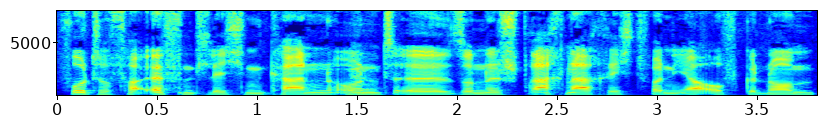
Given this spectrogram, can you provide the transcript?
Foto veröffentlichen kann und ja. äh, so eine Sprachnachricht von ihr aufgenommen,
